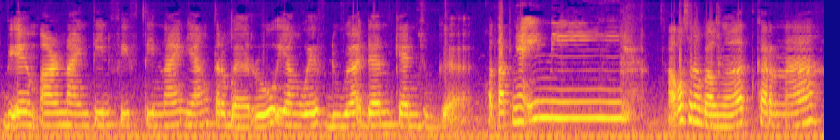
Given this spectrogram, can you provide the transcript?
BMR 1959 yang terbaru, yang Wave 2 dan Ken juga. Kotaknya ini aku senang banget karena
